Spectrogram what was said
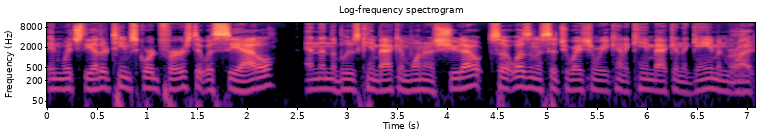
in which the other team scored first, it was Seattle, and then the Blues came back and won in a shootout. So it wasn't a situation where you kind of came back in the game and won. Right.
